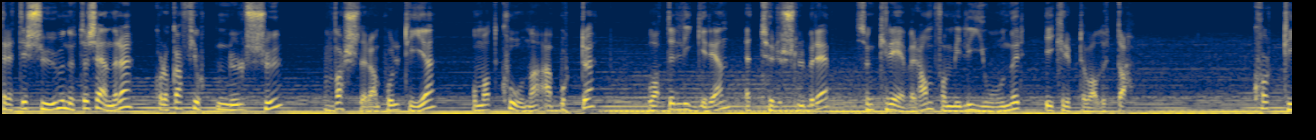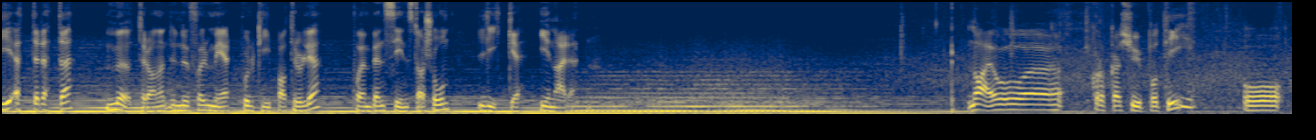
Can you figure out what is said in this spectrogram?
37 minutter senere, klokka 14.07, varsler han politiet om at kona er borte, og at det ligger igjen et trusselbrev som krever ham for millioner i kryptovaluta. Kort tid etter dette møter han en uniformert politipatrulje på en bensinstasjon like i nærheten. Nå er jo eh, klokka 20 på 10, og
